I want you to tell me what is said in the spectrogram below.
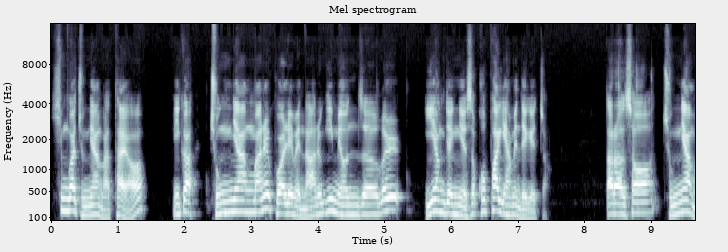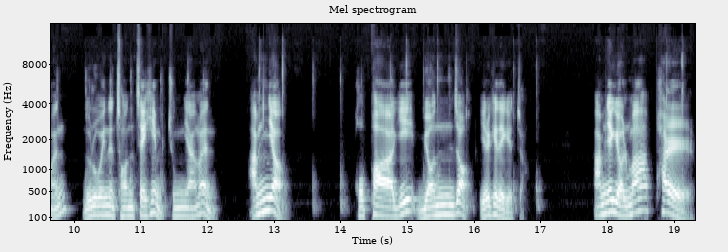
힘과 중량 같아요. 그러니까 중량만을 구하려면 나누기 면적을 이항 정리해서 곱하기 하면 되겠죠. 따라서 중량은 누르고 있는 전체 힘, 중량은 압력 곱하기 면적 이렇게 되겠죠. 압력이 얼마? 8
